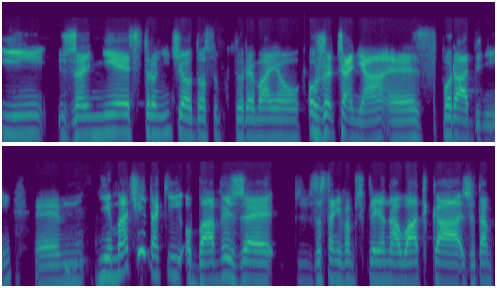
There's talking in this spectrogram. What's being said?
i że nie stronicie od osób, które mają orzeczenia e, z poradni, mhm. nie macie takiej obawy, że zostanie wam przyklejona łatka, że tam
